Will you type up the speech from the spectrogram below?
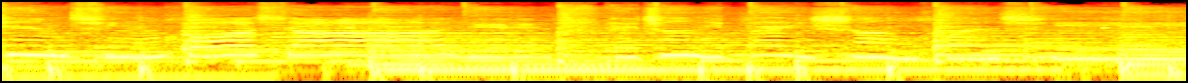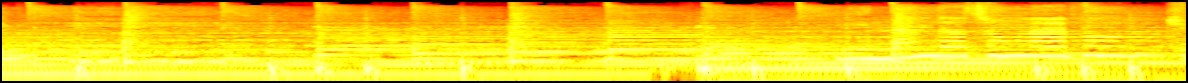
天晴或下雨，陪着你悲伤欢喜。你难道从来不觉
